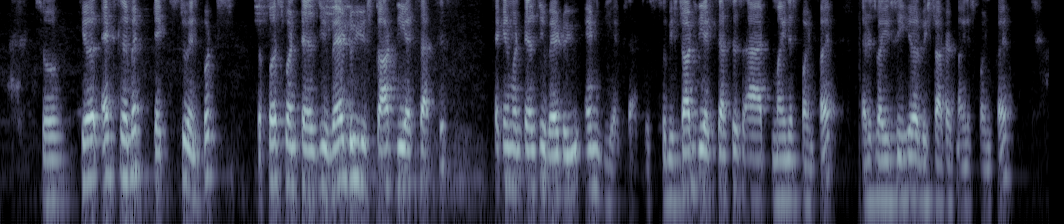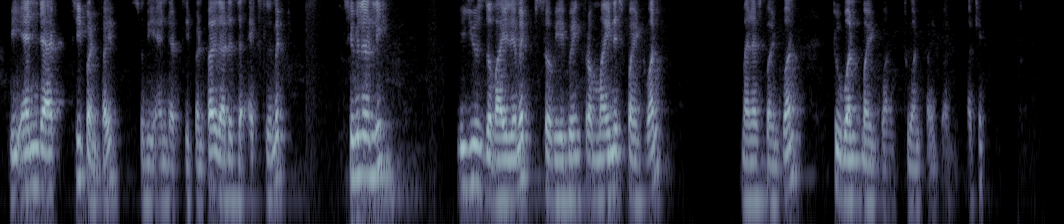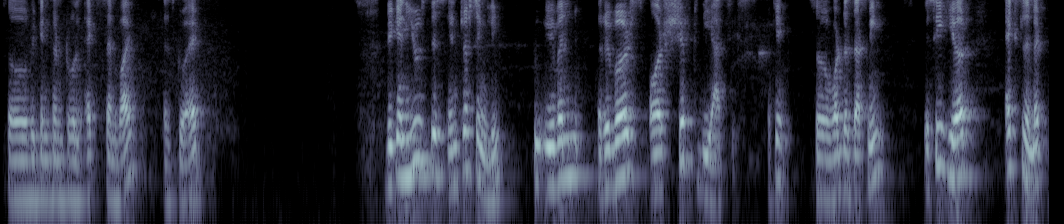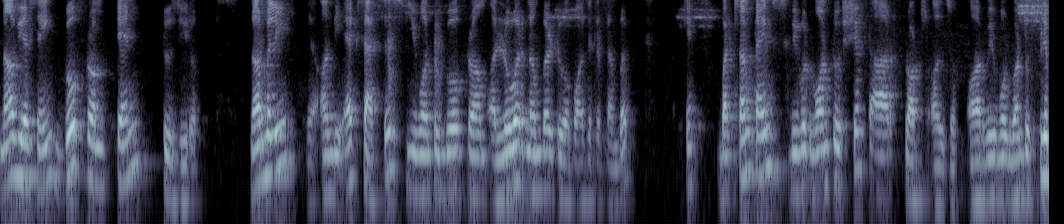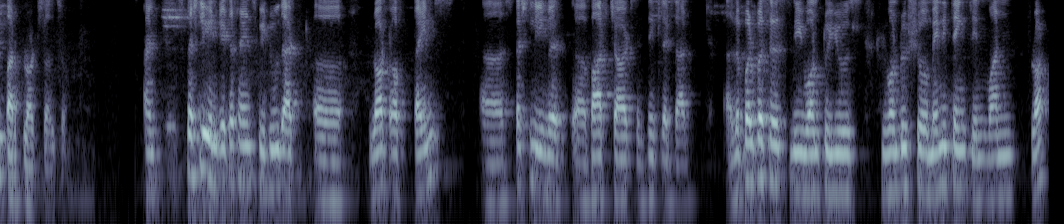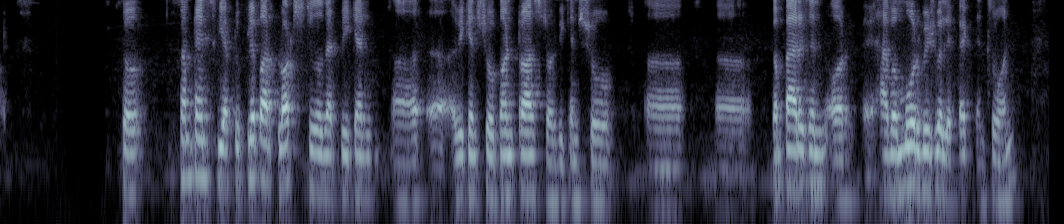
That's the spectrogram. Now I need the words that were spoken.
So here x limit takes two inputs. The first one tells you where do you start the x-axis Second one tells you where do you end the x-axis. So we start the x-axis at minus 0.5. That is why you see here we start at minus 0.5. We end at 3.5. So we end at 3.5. That is the x limit. Similarly, we use the y limit. So we are going from minus 0.1, minus 0.1 to 1.1 to 1.1. Okay. So we can control x and y. Let's go ahead. We can use this interestingly to even reverse or shift the axis. Okay, so what does that mean? You see here, x limit, now we are saying go from 10 to 0. Normally, on the x-axis, you want to go from a lower number to a positive number. Okay, but sometimes we would want to shift our plots also, or we would want to flip our plots also. And especially in data science, we do that a uh, lot of times, uh, especially with uh, bar charts and things like that. Uh, the purpose is we want to use, we want to show many things in one plot. So sometimes we have to flip our plots so that we can uh, uh, we can show contrast or we can show uh, uh, comparison or have a more visual effect and so on.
